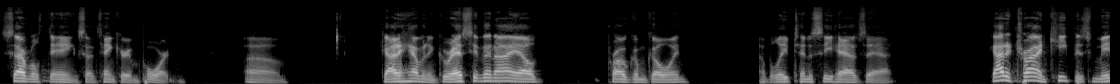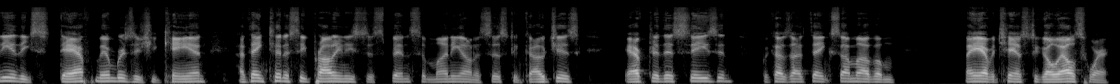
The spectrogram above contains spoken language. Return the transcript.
several things I think are important. Um, Got to have an aggressive NIL program going. I believe Tennessee has that. Got to try and keep as many of these staff members as you can. I think Tennessee probably needs to spend some money on assistant coaches after this season because I think some of them may have a chance to go elsewhere.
